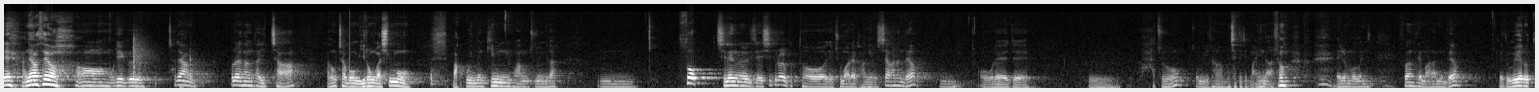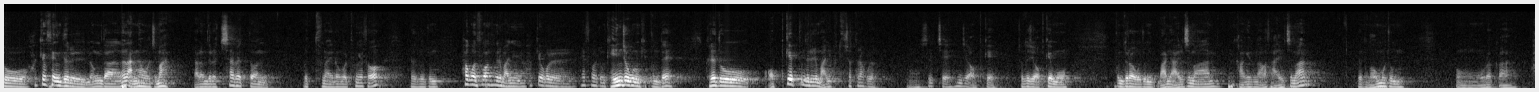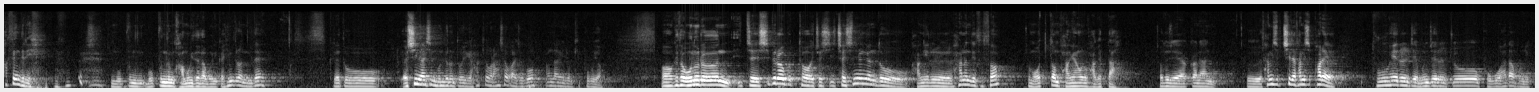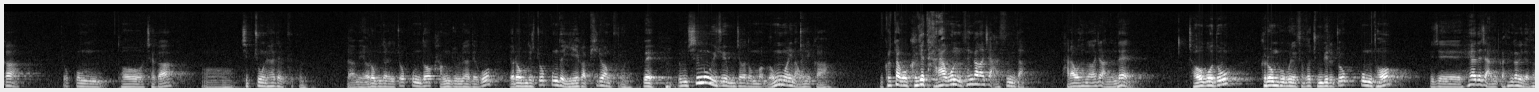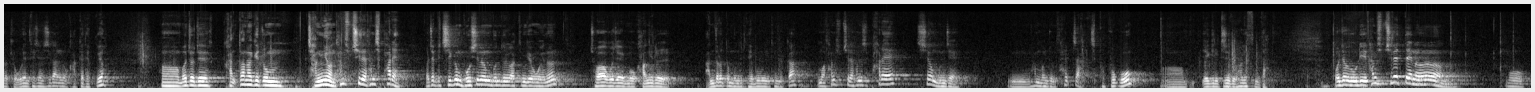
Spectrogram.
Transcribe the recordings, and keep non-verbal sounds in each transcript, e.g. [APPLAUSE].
예, 안녕하세요. 어, 우리 그 차량 손해상사 2차 자동차 보험 이론과 실무 맡고 있는 김광준입니다. 음, 수업 진행을 이제 11월부터 이제 주말에 강의를 시작하는데요. 음, 올해 이제 그 아주 좀 이상한 문제들이 많이 나와서 [LAUGHS] 애를 먹은 수강생이 많았는데요. 그래도 의외로 또 합격생들 명단은 안 나오지만 나름대로 취합했던 루트나 이런 걸 통해서 그래도 좀 학원 수강생들이 많이 합격을 해서 좀 개인적으로는 기쁜데 그래도 업계 분들이 좀 많이 붙으셨더라고요. 어, 실제 현재 업계 저도 이제 업계 뭐 분들하고 좀 많이 알지만 강의도 나가서 알지만 그래도 너무 좀 어, 뭐랄까 학생들이 [LAUGHS] 못, 붙, 못 붙는 과목이 되다 보니까 힘들었는데 그래도 열심히 하신 분들은 또 이게 합격을 하셔가지고 상당히 좀 기쁘고요. 어, 그래서 오늘은 이제 11월부터 2016년도 강의를 하는 데 있어서 좀 어떤 방향으로 가겠다. 저도 이제 약간 한 그 37회, 38회 두 회를 이제 문제를 쭉 보고 하다 보니까 조금 더 제가 어, 집중을 해야 될 부분. 그 다음에 여러분들한테 조금 더 강조를 해야 되고 여러분들이 조금 더 이해가 필요한 부분. 왜? 요즘 실무 위주의 문제가 너무, 너무 많이 나오니까. 그렇다고 그게 다라고는 생각하지 않습니다. 다라고 생각하지 않는데 적어도 그런 부분에 있어서 준비를 조금 더 이제 해야 되지 않을까 생각이 돼서 이렇게 오리엔테이션 시간을 갖게 됐고요. 어, 먼저 이제 간단하게 좀 작년 37회, 38회 어차피 지금 보시는 분들 같은 경우에는 저하고 이제 뭐 강의를 안 들었던 분들이 대부분일 테니까 뭐 37회, 38회 시험 문제 음, 한번 좀 살짝 짚어보고 어, 얘기를 드리도록 하겠습니다. 먼저 우리 37회 때는 뭐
